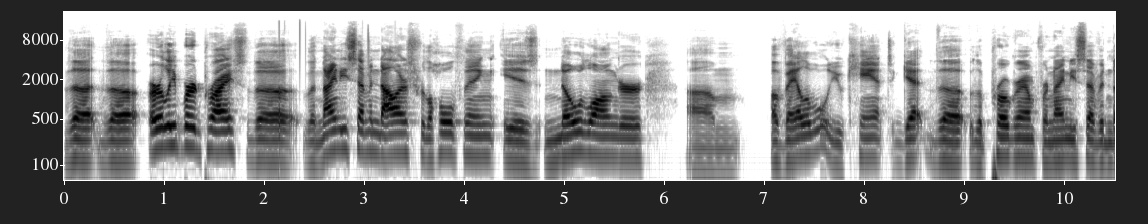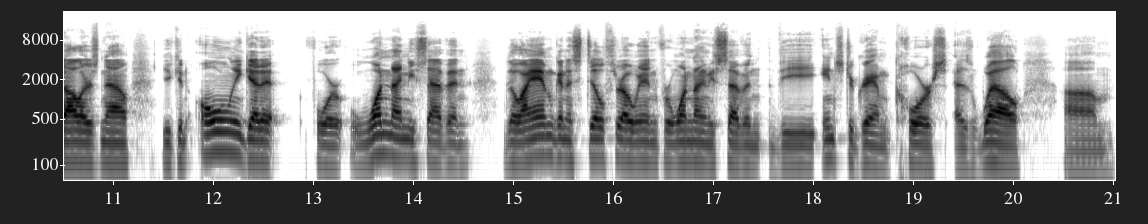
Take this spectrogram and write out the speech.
The the early bird price, the the ninety seven dollars for the whole thing is no longer um, available. You can't get the the program for ninety seven dollars now. You can only get it for one ninety seven. Though I am gonna still throw in for one ninety seven the Instagram course as well. Um,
